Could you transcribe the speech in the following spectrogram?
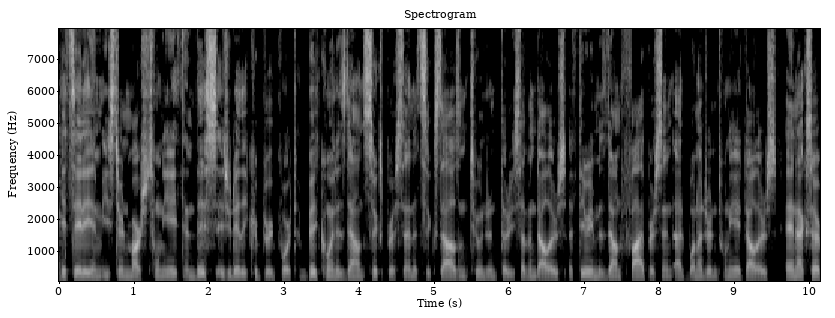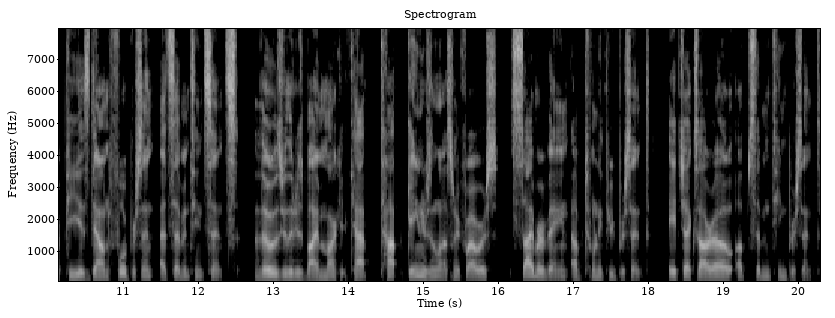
It's 8 a.m. Eastern, March 28th, and this is your daily crypto report. Bitcoin is down 6% at $6,237. Ethereum is down 5% at $128. And XRP is down 4% at 17 cents. Those are leaders by market cap. Top gainers in the last 24 hours Cybervein up 23%, HXRO up 17%.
